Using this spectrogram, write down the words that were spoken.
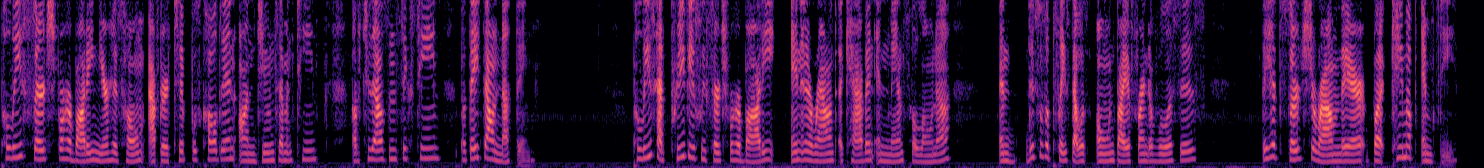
Police searched for her body near his home after a tip was called in on June 17th of 2016, but they found nothing. Police had previously searched for her body in and around a cabin in Mancelona, and this was a place that was owned by a friend of Willis's. They had searched around there but came up empty.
